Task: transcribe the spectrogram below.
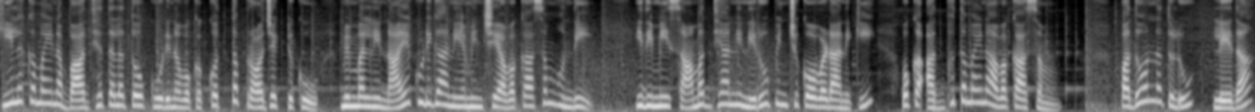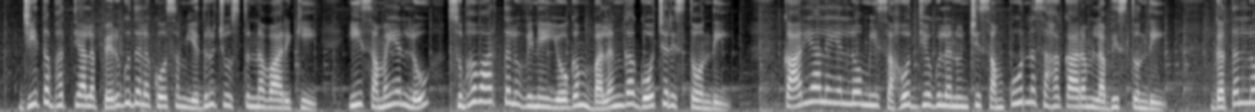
కీలకమైన బాధ్యతలతో కూడిన ఒక కొత్త ప్రాజెక్టుకు మిమ్మల్ని నాయకుడిగా నియమించే అవకాశం ఉంది. ఇది మీ సామర్థ్యాన్ని నిరూపించుకోవడానికి ఒక అద్భుతమైన అవకాశం. పదోన్నతులు లేదా జీతభత్యాల పెరుగుదల కోసం ఎదురుచూస్తున్న వారికి ఈ సమయంలో శుభవార్తలు వినే యోగం బలంగా గోచరిస్తోంది. కార్యాలయంలో మీ సహోద్యోగుల నుంచి సంపూర్ణ సహకారం లభిస్తుంది. గతంలో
